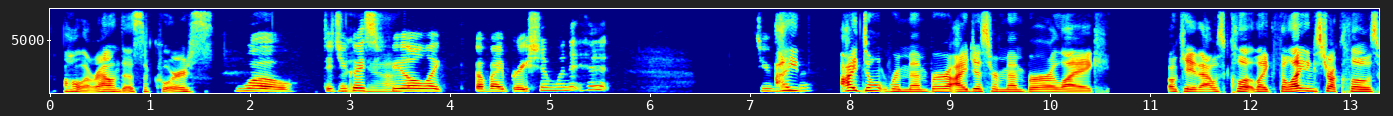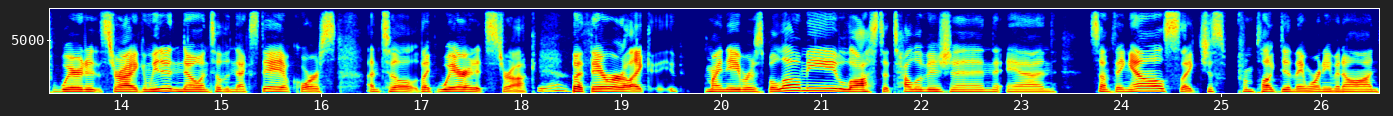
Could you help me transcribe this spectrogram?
all around us, of course. Whoa! Did you guys yeah. feel like a vibration when it hit? Do you remember? I I don't remember. I just remember like okay, that was close. Like the lightning struck close. Where did it strike? And we didn't know until the next day, of course, until like where it struck. Yeah. But there were like my neighbors below me lost a television and something else, like just from plugged in. They weren't even on.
